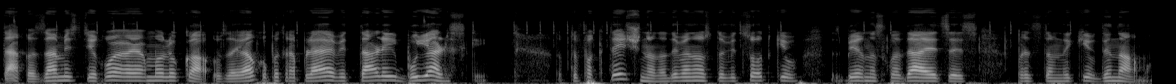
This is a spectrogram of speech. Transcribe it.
Також замість Єгора Ярмолюка у заявку потрапляє Віталій Буяльський. Тобто фактично на 90% збірна складається із представників Динамо.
